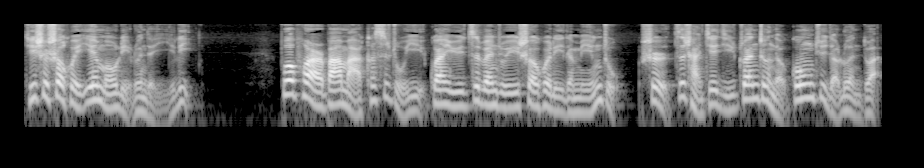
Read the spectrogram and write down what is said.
即是社会阴谋理论的一例。波普尔把马克思主义关于资本主义社会里的民主是资产阶级专政的工具的论断，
